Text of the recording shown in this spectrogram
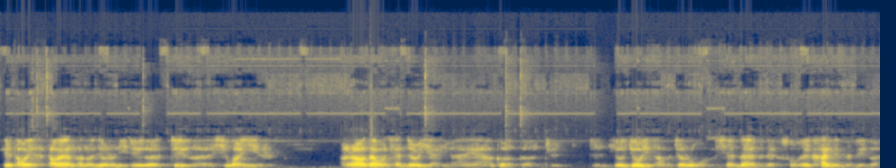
给导演，导演可能就是你这个这个习惯意识。啊，然后再往前就是演员呀，各个这这又又一层，就是我们现在的这个所谓看见的这个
